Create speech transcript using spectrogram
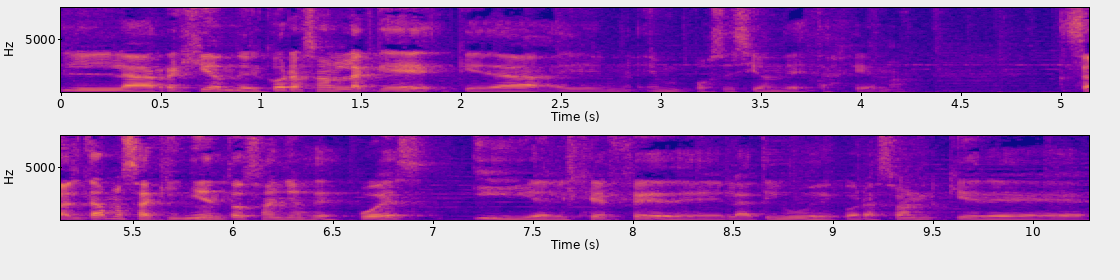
la región del corazón la que queda en posesión de esta gema. Saltamos a 500 años después y el jefe de la tribu de corazón quiere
